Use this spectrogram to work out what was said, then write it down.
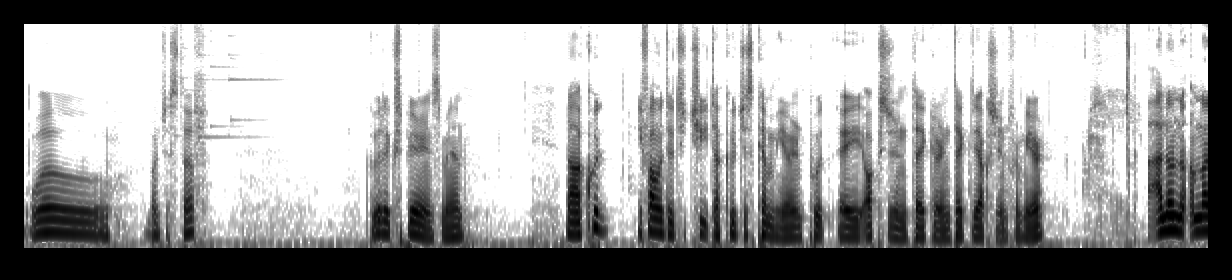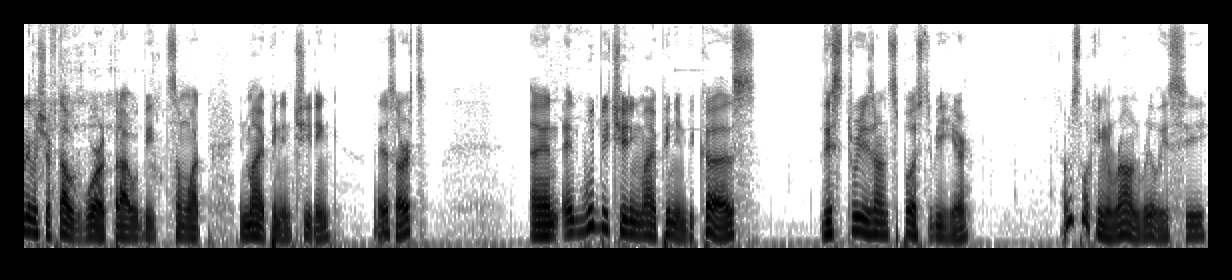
Whoa, a bunch of stuff. Good experience, man. Now I could, if I wanted to cheat, I could just come here and put a oxygen taker and take the oxygen from here. I don't know. I'm not even sure if that would work, but that would be somewhat, in my opinion, cheating. There's Earth. And it would be cheating, in my opinion, because these trees aren't supposed to be here. I'm just looking around, really, see.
